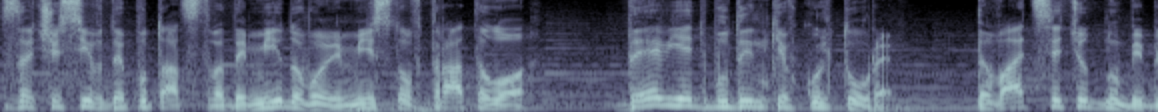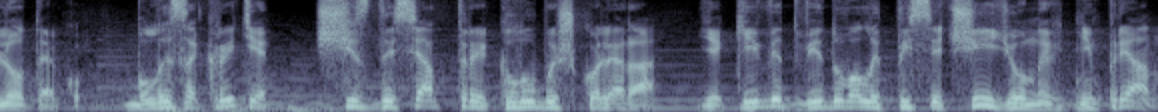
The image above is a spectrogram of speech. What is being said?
За часів депутатства Демідової місто втратило 9 будинків культури, 21 бібліотеку. Були закриті 63 клуби школяра, які відвідували тисячі юних дніпрян.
